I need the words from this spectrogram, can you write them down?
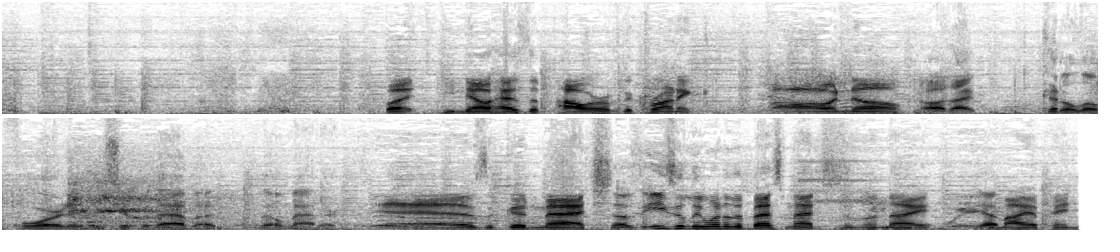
But he now has the power of the Chronic. Oh, no. Oh, that could have low forward into super that, but no matter. Yeah, it was a good match. That was easily one of the best matches of the night, Yep. in my opinion.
